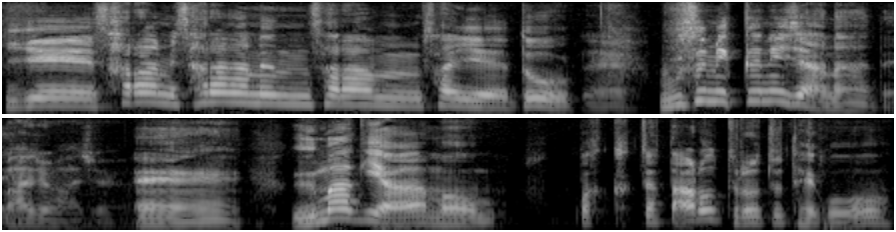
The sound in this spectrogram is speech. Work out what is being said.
이게 사람이 사랑하는 사람 사이에도 네. 웃음이 끊이지 않아야 돼. 맞아요, 맞아요. 예, 예. 음악이야. 뭐, 막 각자 따로 들어도 되고.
